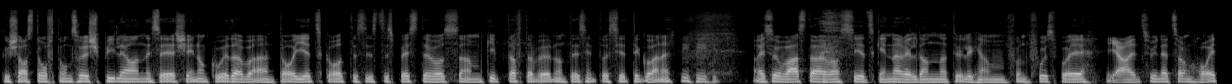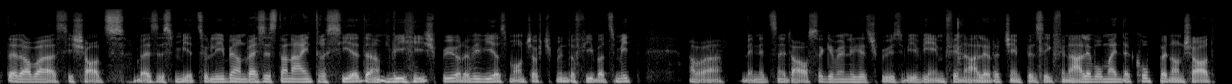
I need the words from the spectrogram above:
du schaust oft unsere Spiele an, ist eh schön und gut, aber da jetzt gerade, das ist das Beste, was es ähm, gibt auf der Welt und das interessiert dich gar nicht. also was da, was sie jetzt generell dann natürlich ähm, von Fußball, ja, jetzt will ich nicht sagen haltet, aber sie schaut es, weil es mir zuliebe und weil es dann auch interessiert, ähm, wie ich spiele oder wie wir als Mannschaft spielen, da fiebert es mit. Aber wenn jetzt nicht ein außergewöhnliches Spiel ist wie WM-Finale oder Champions League-Finale, wo man in der Gruppe dann schaut,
